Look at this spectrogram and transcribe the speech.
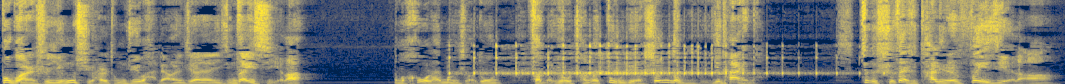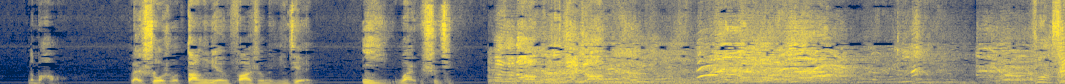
不管是迎娶还是同居吧，两人既然已经在一起了，那么后来孟小冬怎么又成了杜月笙的五姨太呢？这个实在是太令人费解了啊！那么好，来说说当年发生的一件意外事情。孟小冬，站住！放心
